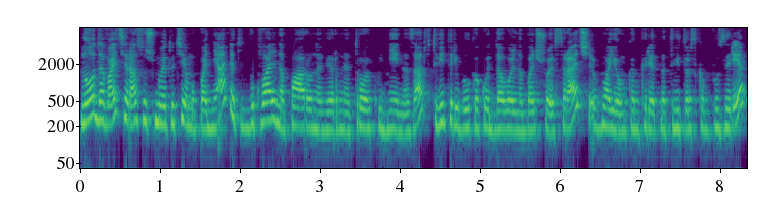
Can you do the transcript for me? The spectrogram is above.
Но давайте, раз уж мы эту тему подняли, тут буквально пару, наверное, тройку дней назад в Твиттере был какой-то довольно большой срач, в моем конкретно твиттерском пузыре.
